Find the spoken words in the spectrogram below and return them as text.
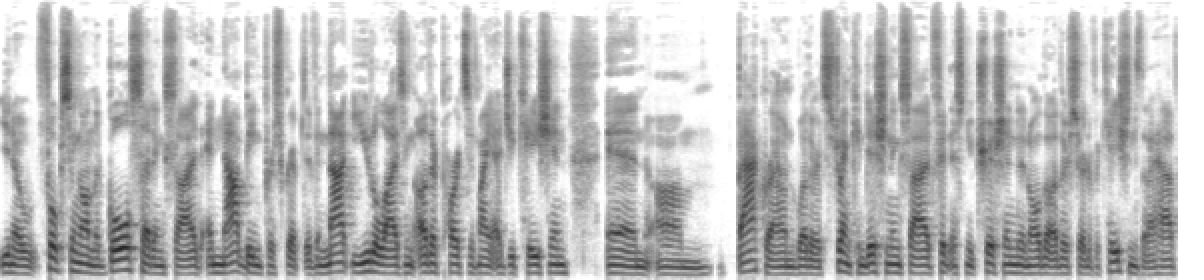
you know focusing on the goal setting side and not being prescriptive and not utilizing other parts of my education and um, background whether it's strength conditioning side fitness nutrition and all the other certifications that i have.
